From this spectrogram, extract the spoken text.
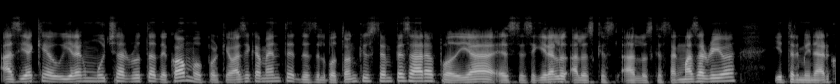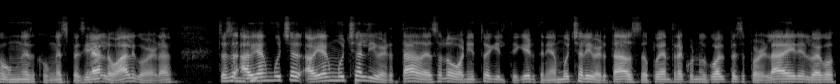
hacía que hubieran muchas rutas de combo, porque básicamente desde el botón que usted empezara podía este, seguir a, los que, a los que están más arriba y terminar con un, con un especial o algo, ¿verdad? Entonces, había, mucha, había mucha libertad, eso es lo bonito de Guilty Gear, tenía mucha libertad, usted podía entrar con unos golpes por el aire, luego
